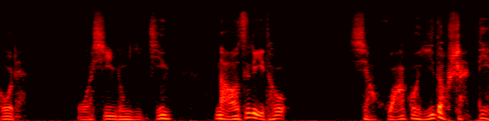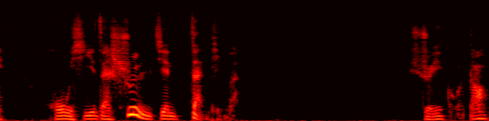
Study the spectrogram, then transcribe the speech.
突然，我心中一惊。脑子里头像划过一道闪电，呼吸在瞬间暂停了。水果刀，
